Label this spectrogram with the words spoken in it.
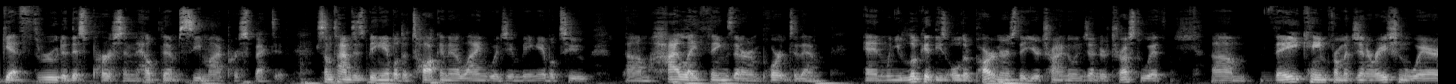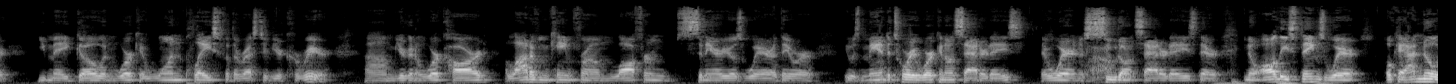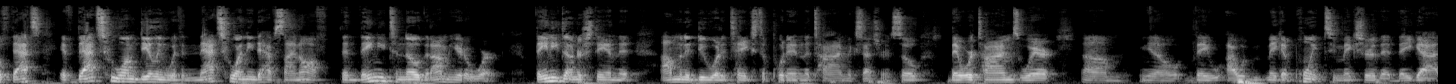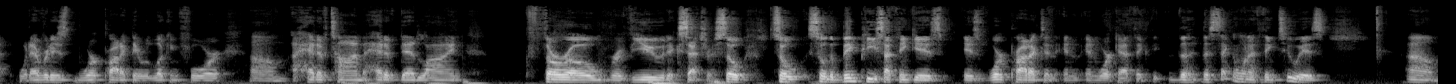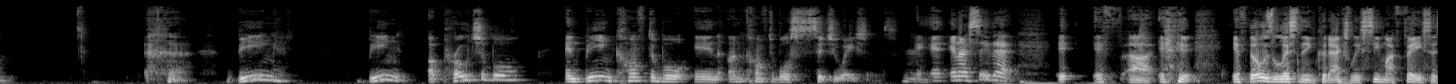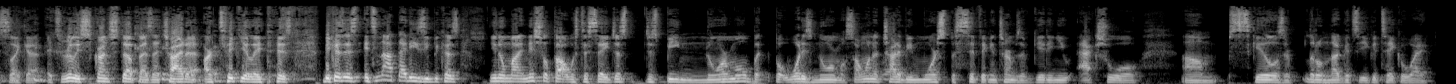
get through to this person and help them see my perspective. Sometimes it's being able to talk in their language and being able to um, highlight things that are important to them. And when you look at these older partners that you're trying to engender trust with, um, they came from a generation where you may go and work at one place for the rest of your career. Um, you're going to work hard. A lot of them came from law firm scenarios where they were it was mandatory working on Saturdays. They're wearing a wow. suit on Saturdays. They're, you know, all these things where, okay, I know if that's, if that's who I'm dealing with and that's who I need to have sign off, then they need to know that I'm here to work. They need to understand that I'm going to do what it takes to put in the time, etc. And so there were times where, um, you know, they, I would make a point to make sure that they got whatever it is work product they were looking for, um, ahead of time, ahead of deadline, thorough, reviewed, etc. So so so the big piece I think is is work product and, and, and work ethic. The the second one I think too is um, being being approachable and being comfortable in uncomfortable situations. Hmm. And, and, I say that if, uh, if those listening could actually see my face, it's like a, it's really scrunched up as I try to articulate this because it's, it's not that easy because, you know, my initial thought was to say just, just be normal, but, but what is normal? So I want to try to be more specific in terms of getting you actual, um, skills or little nuggets that you could take away.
